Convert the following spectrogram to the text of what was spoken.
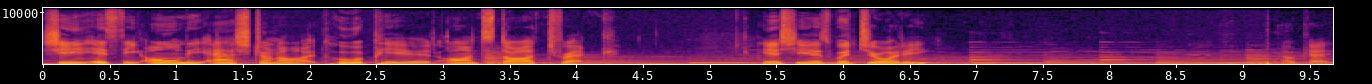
She is the only astronaut who appeared on Star Trek. Here she is with Geordi. Okay.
